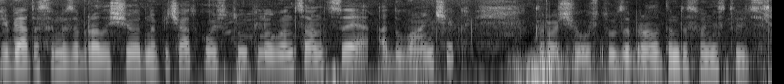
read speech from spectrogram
Ребята, ми забрали ще одну печатку. Ось тут Льовенцан, це адуванчик. Коротше, ось тут забрали, там де Соня стоїть.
